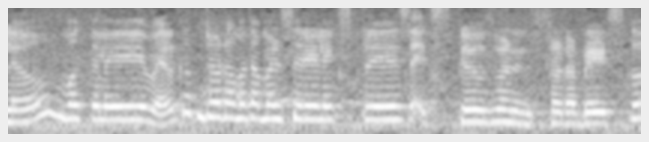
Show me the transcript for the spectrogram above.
ஹலோ மக்களே. வெல்கம் டு நம்ம Tamil serial express exclusive and instant அப்டேட்ஸ்க்கு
